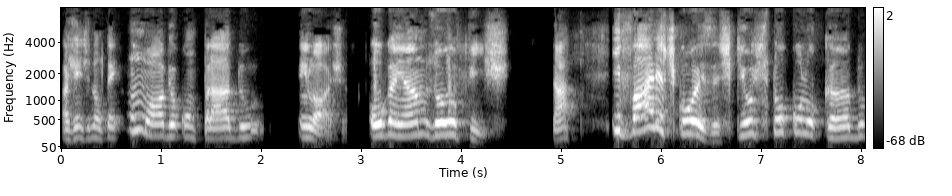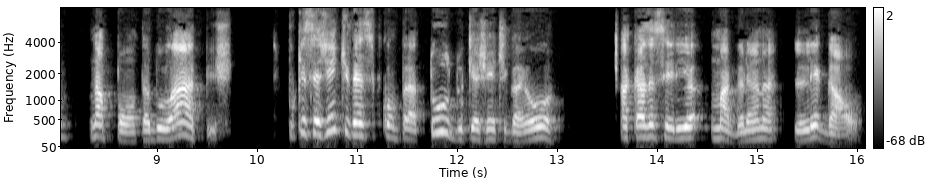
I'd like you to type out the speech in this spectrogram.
a gente não tem um móvel comprado em loja. Ou ganhamos ou eu fiz. Tá? E várias coisas que eu estou colocando na ponta do lápis, porque se a gente tivesse que comprar tudo que a gente ganhou, a casa seria uma grana legal.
